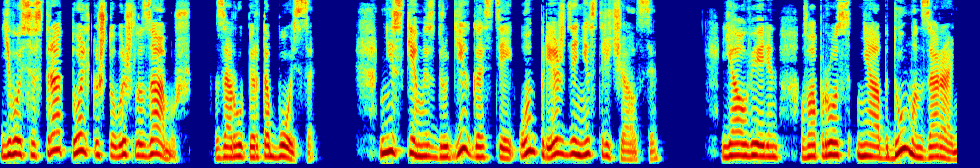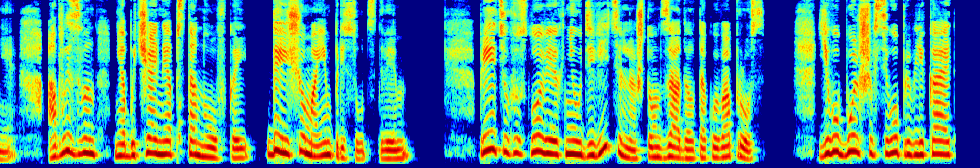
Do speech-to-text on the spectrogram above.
Его сестра только что вышла замуж за Руперта Бойса. Ни с кем из других гостей он прежде не встречался. Я уверен, вопрос не обдуман заранее, а вызван необычайной обстановкой, да еще моим присутствием. При этих условиях неудивительно, что он задал такой вопрос. Его больше всего привлекает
